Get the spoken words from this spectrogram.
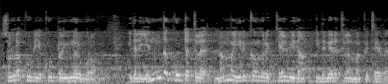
சொல்லக்கூடிய கூட்டம் இன்னொரு புறம். இதுல எந்த கூட்டத்துல நம்ம இருக்கோங்கிற கேள்விதான் இந்த நேரத்துல நமக்கு தேவை.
